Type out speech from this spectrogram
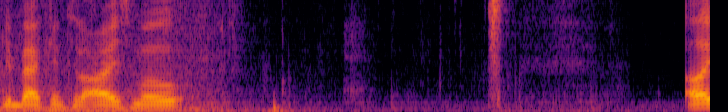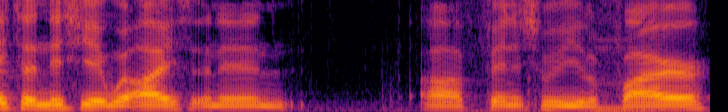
Get back into the ice mode. I like to initiate with ice and then uh, finish with either fire.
